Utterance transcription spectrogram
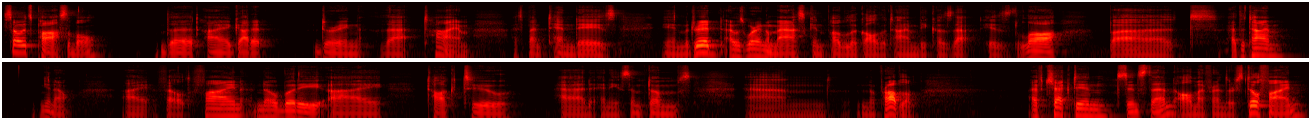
So it's possible that I got it during that time. I spent 10 days in Madrid. I was wearing a mask in public all the time because that is the law. But at the time, you know, I felt fine. Nobody I talked to had any symptoms, and no problem. I've checked in since then. All my friends are still fine.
